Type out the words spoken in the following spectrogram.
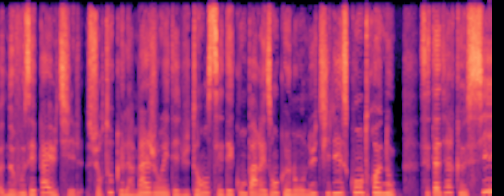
euh, ne vous est pas utile, surtout que la majorité du temps, c'est des comparaisons que l'on utilise contre nous. C'est-à-dire que si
